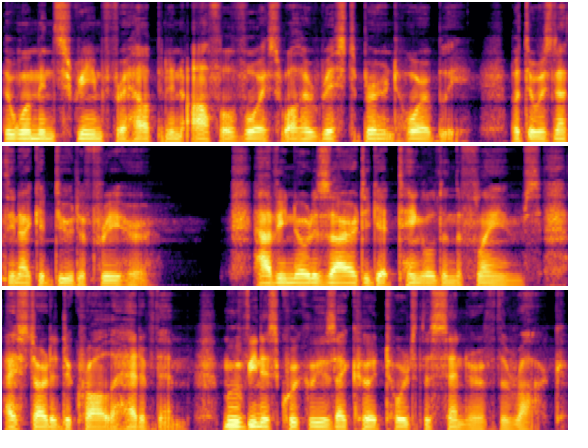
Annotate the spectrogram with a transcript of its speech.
The woman screamed for help in an awful voice while her wrist burned horribly, but there was nothing I could do to free her. Having no desire to get tangled in the flames, I started to crawl ahead of them, moving as quickly as I could towards the center of the rock.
